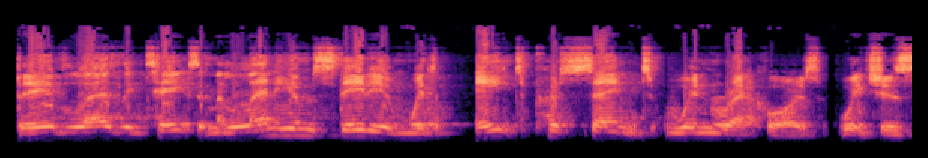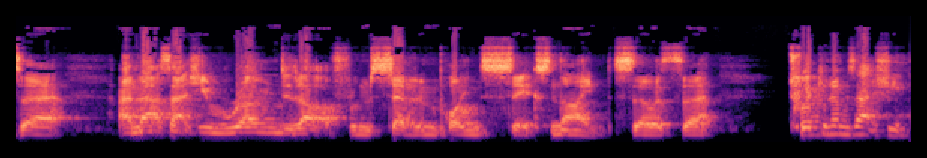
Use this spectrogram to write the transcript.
Dave Leslie takes it Millennium Stadium with 8% win records, which is, uh, and that's actually rounded up from 7.69. So it's, uh, Twickenham's actually,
